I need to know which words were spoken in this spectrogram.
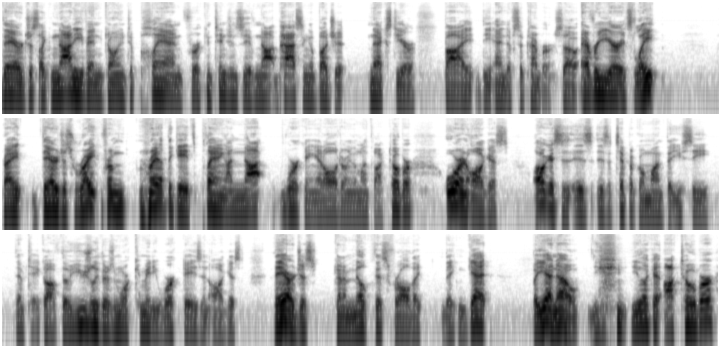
they're just like not even going to plan for a contingency of not passing a budget next year by the end of September. So every year it's late, right? They're just right from right at the gates planning on not working at all during the month of October or in August. August is, is, is a typical month that you see them take off, though usually there's more committee work days in August. They are just going to milk this for all they, they can get. But yeah, no, you look at October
